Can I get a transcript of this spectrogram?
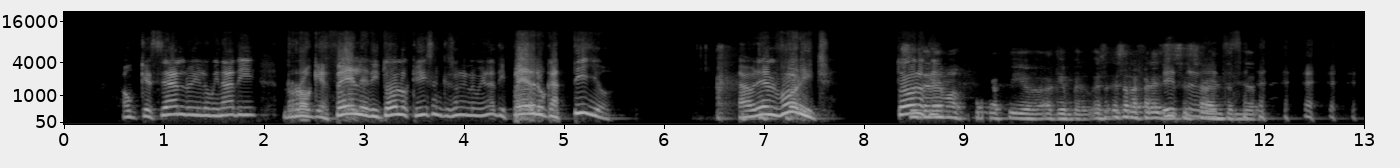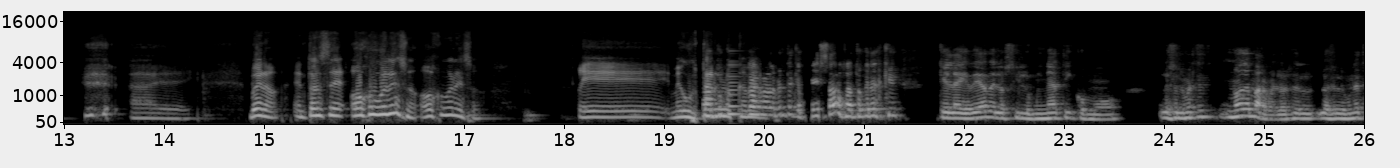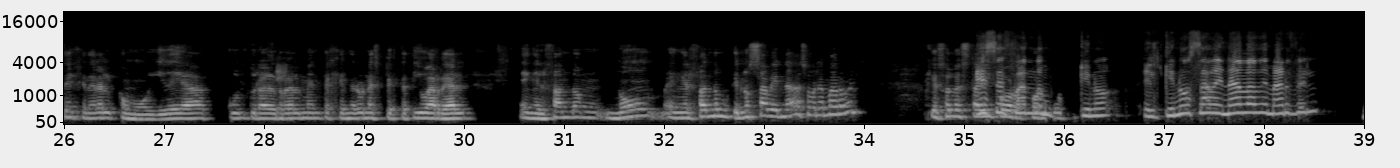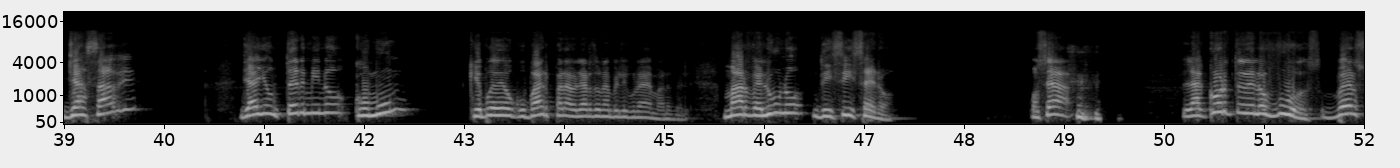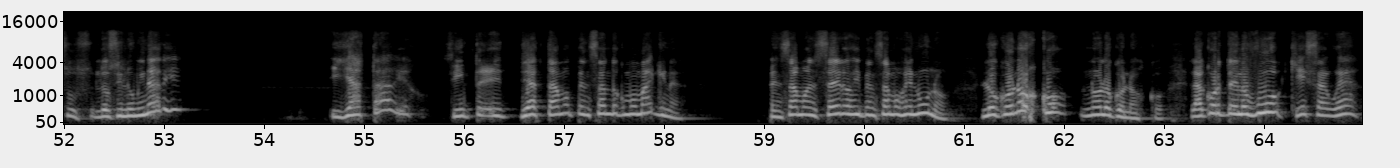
Aunque sean los Illuminati, Rockefeller y todos los que dicen que son Illuminati, Pedro Castillo, Gabriel Boric. Todos sí tenemos Castillo aquí en Perú. esa referencia se sabe entender. ay, ay. Bueno, entonces, ojo con eso, ojo con eso. Eh, me gustaron los cambios. realmente que pesa? O sea, ¿tú crees que, que, la idea de los Illuminati como... Los Illuminati, no de Marvel, los, los Illuminati en general como idea cultural realmente genera una expectativa real en el fandom, no, en el fandom que no sabe nada sobre Marvel, que solo está Ese fandom que no, el que no sabe nada de Marvel, ya sabe, ya hay un término común que puede ocupar para hablar de una película de Marvel. Marvel 1, DC 0. O sea, la corte de los búhos versus los Illuminati y ya está, viejo. ya estamos pensando como máquina. Pensamos en ceros y pensamos en uno. ¿Lo conozco? No lo conozco. La corte de los búhos, ¿qué es esa weá?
